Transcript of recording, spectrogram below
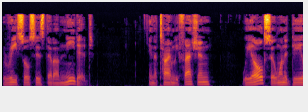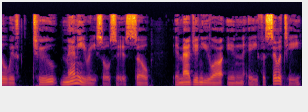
resources that are needed in a timely fashion. We also want to deal with too many resources. So imagine you are in a facility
